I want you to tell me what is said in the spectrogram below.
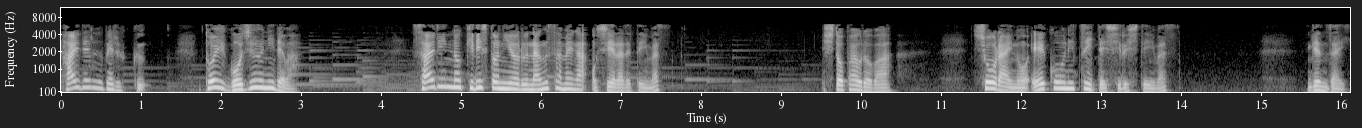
ハイデルベルク、問52では、再臨のキリストによる慰めが教えられています。使徒パウロは、将来の栄光について記しています。現在、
